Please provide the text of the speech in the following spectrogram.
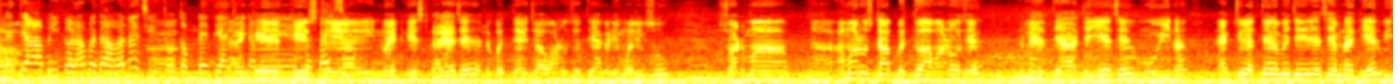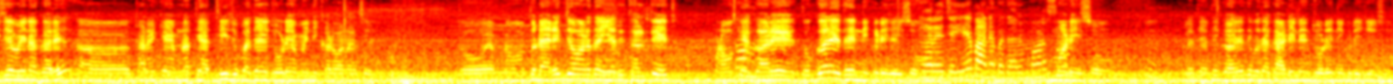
અને ત્યાં બી ઘણા બધા આવવાના છીએ. તો તમને ત્યાં જઈને કે અમે ગેસ્ટ ઇન્વાઇટ ગેસ્ટ કર્યા છે એટલે બધાએ જવાનું છે. ત્યાં આગળ મળીશું. શોર્ટમાં અમારો સ્ટાફ બધો આવવાનો છે. એટલે ત્યાં જઈએ છે મૂવીના એકચ્યુઅલી અત્યારે અમે જઈ રહ્યા છીએ એમના ઘેર વિજયભાઈના ઘરે. કારણ કે એમના ત્યાંથી જ બધા જોડે અમે નીકળવાના છે. તો એમનો આમ તો ડાયરેક્ટ જવાના હતા અહીંયાથી થલતેજ પણ ઓકે ઘરે તો ઘરે થઈને નીકળી જઈશું. ઘરે જઈએ બાને બધાને મળશું. મળીશું. એટલે ત્યાંથી ઘરેથી બધા ગાડીને જોડે નીકળી જઈશું.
